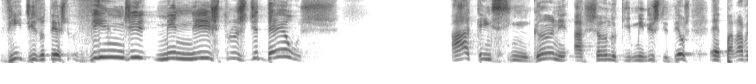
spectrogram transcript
Vim, diz o texto, vinde ministros de Deus. Há quem se engane achando que ministro de Deus é palavra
